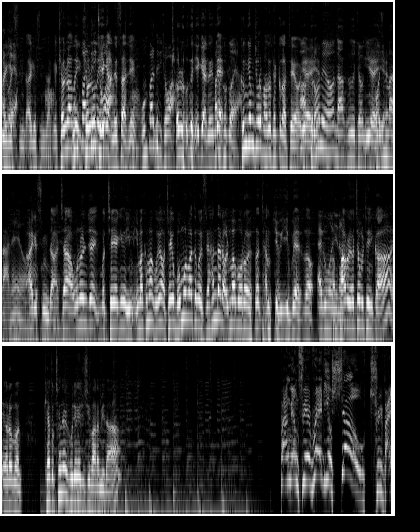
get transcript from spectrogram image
이거야. 알겠습니다. 알겠습니다. 어. 결론은 결론은 좋아. 얘기 안 했어 아직. 어, 운빨들이 좋아. 결론은 얘기 안 했는데 그거야. 긍정적으로 봐도 될 것 같아요. 아, 예, 예. 그러면 나그 저기 예, 거짓말 예. 안 해요. 알겠습니다. 자, 오늘 이제 뭐 제 얘기는 이- 이만큼 하고요. 제가 뭐 물어봤던 거 있어요. 한 달에 얼마 벌어요? 잠시 후 2부에서 에그머니나. 바로 여쭤볼 테니까 여러분 계속 채널 고정해 주시기 바랍니다. 박명수의 라디오 쇼 출발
